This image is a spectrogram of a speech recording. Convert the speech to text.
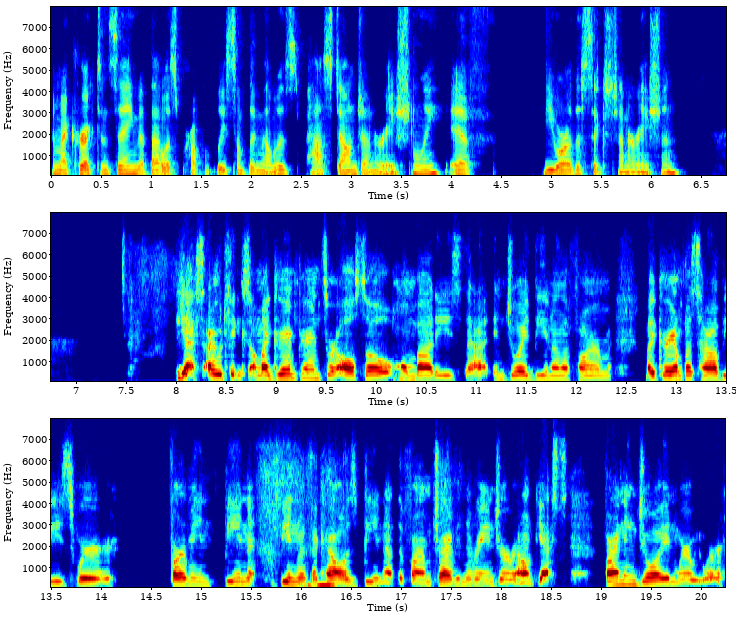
am I correct in saying that that was probably something that was passed down generationally if you are the sixth generation? Yes, I would think so. My grandparents were also homebodies that enjoyed being on the farm. My grandpa's hobbies were farming, being being with the mm-hmm. cows, being at the farm, driving the ranger around. Yes, finding joy in where we were.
